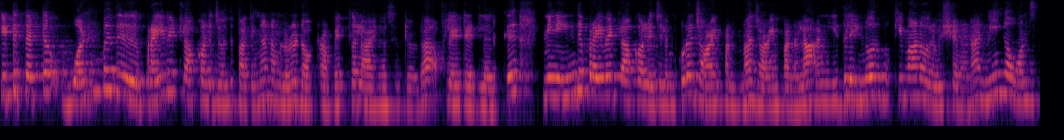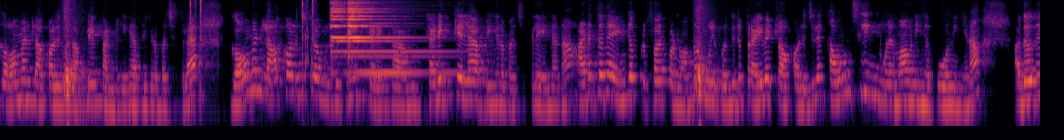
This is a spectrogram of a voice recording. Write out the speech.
கிட்டத்தட்ட ஒன்பது பிரைவேட் லா காலேஜ் வந்து பாத்தீங்கன்னா நம்மளோட டாக்டர் அம்பேத்கர் லா யூனிவர்சிட்டியோட அஃபிலேட்டட்ல இருக்கு. நீங்க இந்த பிரைவேட் லா காலேஜ்ல கூட ஜாயின் பண்ணலாம் ஜாயின் பண்ணலாம். அண்ட் இதுல இன்னொரு முக்கியமான ஒரு விஷயம் என்னன்னா நீங்க once government law college apply பண்றீங்க அப்படிங்கிற பட்சத்துல கவர்மெண்ட் லா காலேஜ்ல உங்களுக்கு சீட் கிடைக்காம கிடைக்கல அப்படிங்கிற பட்சத்துல என்னன்னா அடுத்ததா எங்க ப்ரிஃபர் பண்ணுவாங்க உங்களுக்கு வந்துட்டு பிரைவேட் லா காலேஜ்ல கவுன்சிலிங் மூலமா நீங்க போனீங்கன்னா அதாவது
